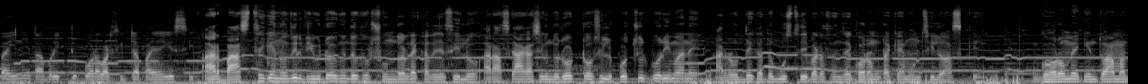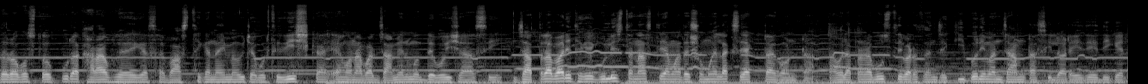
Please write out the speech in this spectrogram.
পাইনি, তারপর একটু পর আবার সিটটা পাইয়া গেছি। আর বাস থেকে নদীর ভিউটাও কিন্তু খুব সুন্দর দেখা যাচ্ছিল আর আজকে আকাশে কিন্তু রোদটাও ছিল প্রচুর পরিমাণে। আর রোদ দেখে তো বুঝতেই পারছেন যে গরমটা কেমন ছিল আজকে। গরমে কিন্তু আমাদের অবস্থা পুরো খারাপ হয়ে গেছে, বাস থেকে নাইমে উঠে পড়ছি রিস্কায় এখন আবার জামের মধ্যে বইসা আছি। যাত্রাবাড়ি থেকে গুলিস্তান আসতে আমাদের সময় লাগছে একটা ঘণ্টা। তাহলে আপনারা বুঝতে পারছেন যে কি পরিমাণ জামটা ছিল আর এই যে এদিকের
